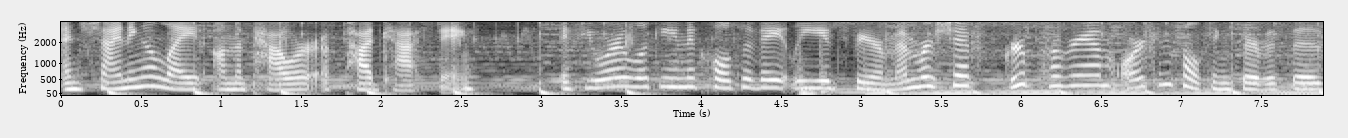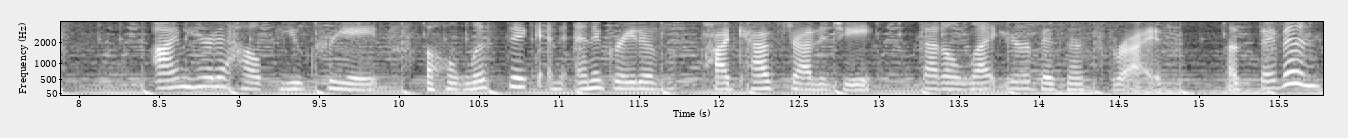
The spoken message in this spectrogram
and shining a light on the power of podcasting. If you are looking to cultivate leads for your membership, group program, or consulting services, I'm here to help you create a holistic and integrative podcast strategy that'll let your business thrive. Let's dive in.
